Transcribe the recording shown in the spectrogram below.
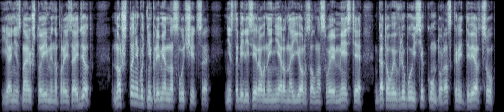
«Я не знаю, что именно произойдет, но что-нибудь непременно случится», Нестабилизированный нервно ерзал на своем месте, готовый в любую секунду раскрыть дверцу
